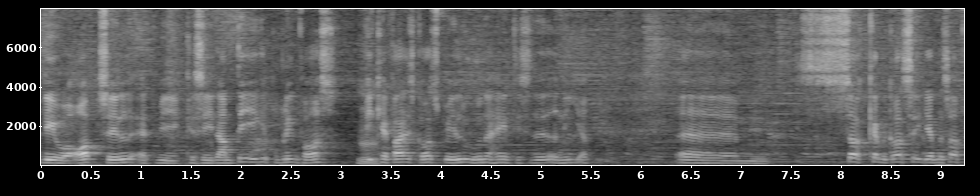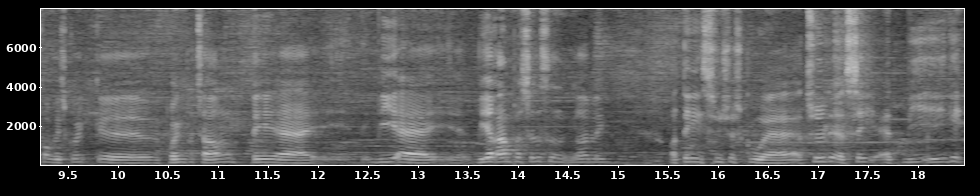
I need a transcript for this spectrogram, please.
lever op til, at vi kan sige, at det er ikke et problem for os. Mm. Vi kan faktisk godt spille uden at have en decideret nier. Øh, så kan vi godt se, jamen så får vi sgu ikke øh, point på tavlen. Det er, vi, er, vi er ramt på selvsiden i øjeblikket. Og det synes jeg skulle er tydeligt at se, at vi ikke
